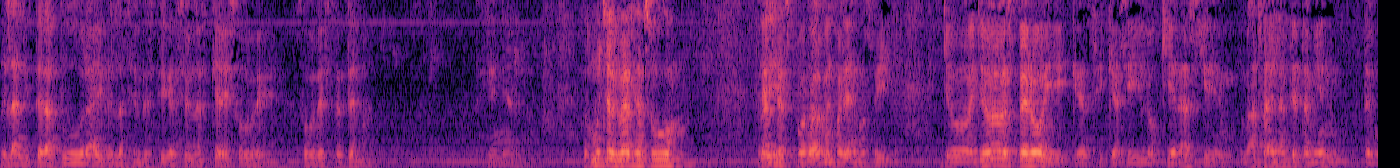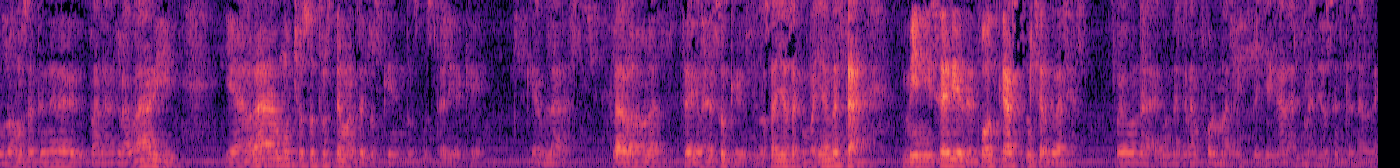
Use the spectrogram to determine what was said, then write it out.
de la literatura y de las investigaciones que hay sobre, sobre este tema. Genial. Pues muchas gracias, Hugo. Gracias por acompañarnos y yo, yo espero y que así que así lo quieras, que más adelante también te volvamos a tener eh, para grabar y, y habrá muchos otros temas de los que nos gustaría que, que hablaras. Claro. Ahora te agradezco que nos hayas acompañado en esta miniserie de podcast. Muchas gracias. Fue una, una gran forma de, de llegar al medio centenar de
